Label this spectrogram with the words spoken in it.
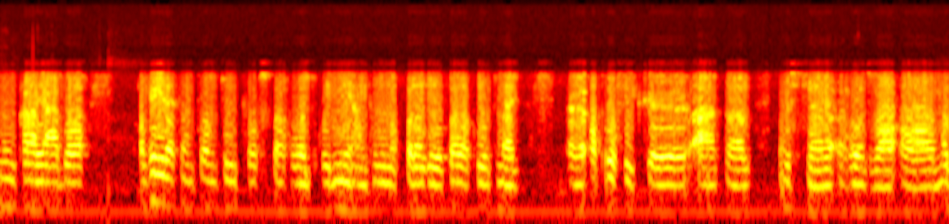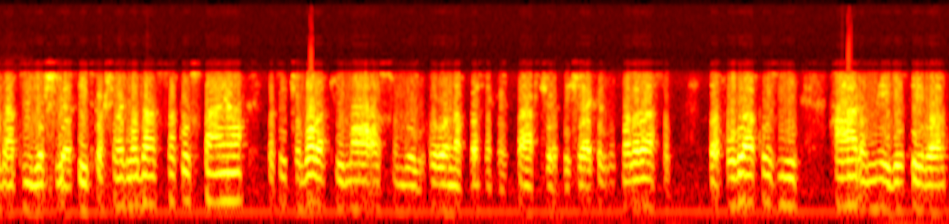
munkájába, a véletlen pont úgy hozta, hogy, hogy néhány hónappal azért alakult meg a profik által összehozva a Madártani Egyesület titkosságvadász szakosztálya. Tehát, hogyha valaki ma azt mondja, hogy holnap veszek egy tárcsört és elkezdett madarászattal foglalkozni, három-négy-öt év alatt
